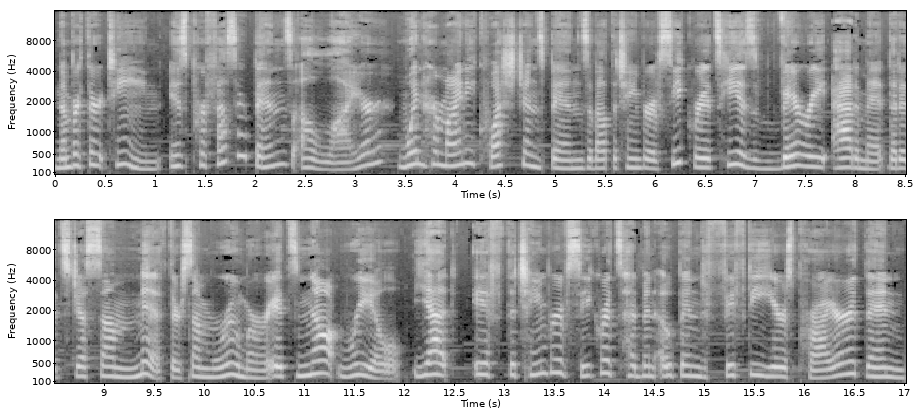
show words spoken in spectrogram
Number 13. Is Professor Binns a liar? When Hermione questions Binns about the Chamber of Secrets, he is very adamant that it's just just some myth or some rumor. It's not real. Yet, if the Chamber of Secrets had been opened 50 years prior, then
